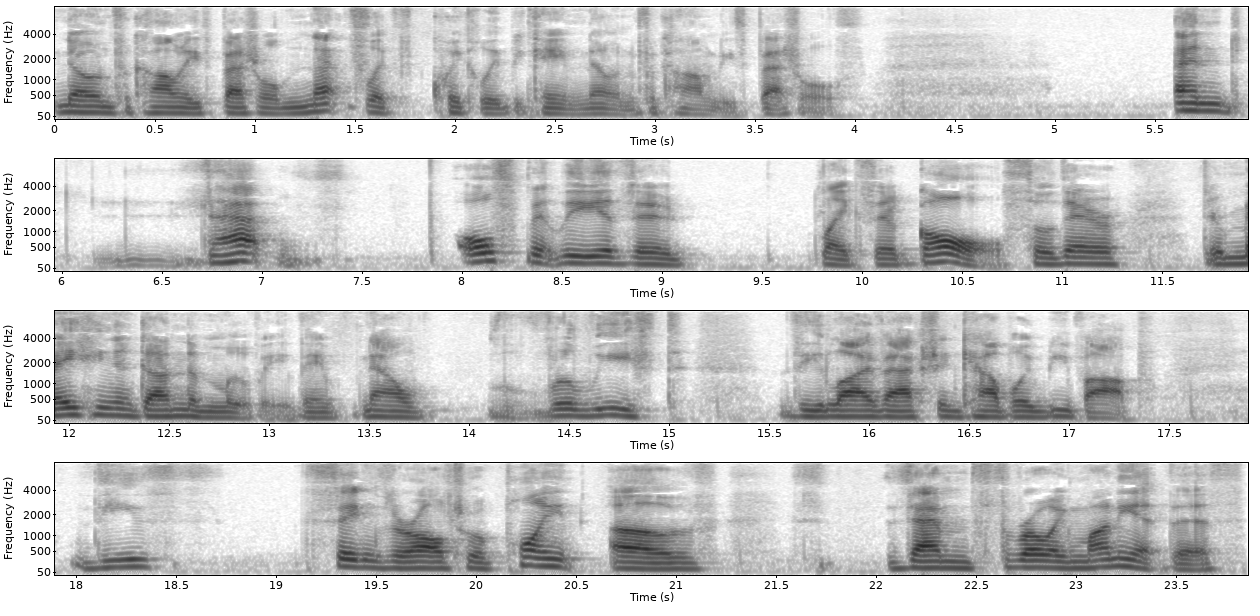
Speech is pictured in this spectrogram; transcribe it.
known for comedy special. Netflix quickly became known for comedy specials. And that ultimately is their like their goal. So they're they're making a Gundam movie. They've now released the live action Cowboy Bebop. These things are all to a point of them throwing money at this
